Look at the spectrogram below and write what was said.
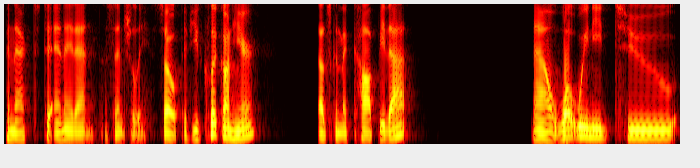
connect to N8N essentially. So if you click on here, that's gonna copy that. Now what we need to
